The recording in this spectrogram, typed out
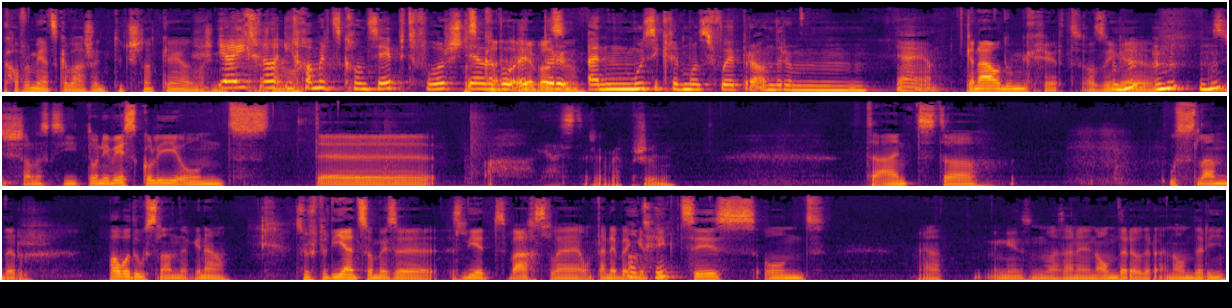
Cover Me hat es glaube ich auch schon in Deutschland gegeben. Oder wahrscheinlich Ja, in ich, Deutschland ich kann mir das Konzept vorstellen, Das kann- wo jemand, also- ein Musiker muss von jemand anderem... Ja, ja. Genau, und umgekehrt. Also, Mhm, irgendwie, mhm, mhm. das ist alles gewesen. Toni Vescoli und der, heißt der Rapper wieder? Der eine da, Ausländer, Papa der Ausländer, genau. Zum Beispiel, die haben so müssen ein Lied wechseln und dann eben Okay. Cis und, ja, was auch nicht, ein anderer oder eine andere.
